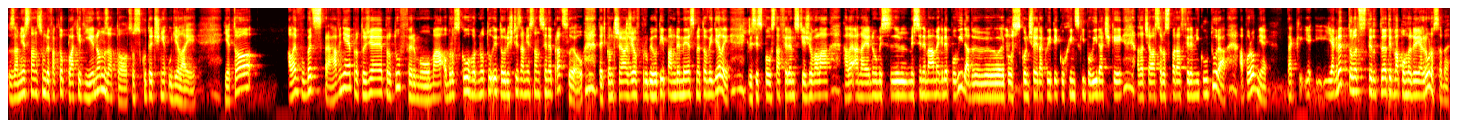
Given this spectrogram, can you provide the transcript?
zaměstnancům de facto platit jenom za to, co skutečně udělají. Je to ale vůbec správně, protože pro tu firmu má obrovskou hodnotu i to, když ty zaměstnanci nepracují. Teď třeba, že jo, v průběhu té pandemie jsme to viděli, kdy si spousta firm stěžovala, ale a najednou my, my si nemáme kde povídat, jako skončily takový ty kuchyňský povídačky a začala se rozpadat firmní kultura a podobně. Tak jak jde tohle, ty, ty dva pohledy, jak jdou do sebe?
